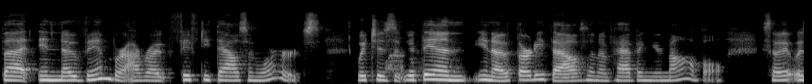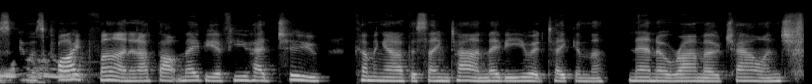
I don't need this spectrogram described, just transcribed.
But in November, I wrote 50,000 words, which is wow. within, you know, 30,000 of having your novel. So it was, wow. it was quite fun. And I thought maybe if you had two coming out at the same time, maybe you had taken the NaNoWriMo challenge.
